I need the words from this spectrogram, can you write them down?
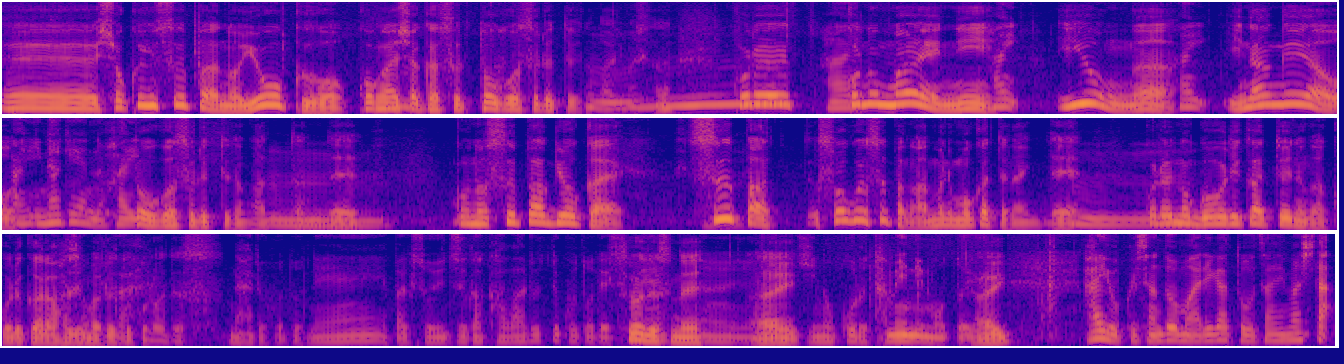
えー、食品スーパーのヨークを子会社化する、統合するというのがありましたね。これ、はい、この前に、はい、イオンが稲毛屋を統合するっていうのがあったんで、このスーパー業界スーパー総合スーパーがあんまり儲かってないんでこれの合理化というのがこれから始まるところです。なるほどね。やっぱりそういう図が変わるってことですね。そうですね、はい、生き残るためにもという。はい、はい、奥井さんどうもありがとうございました。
